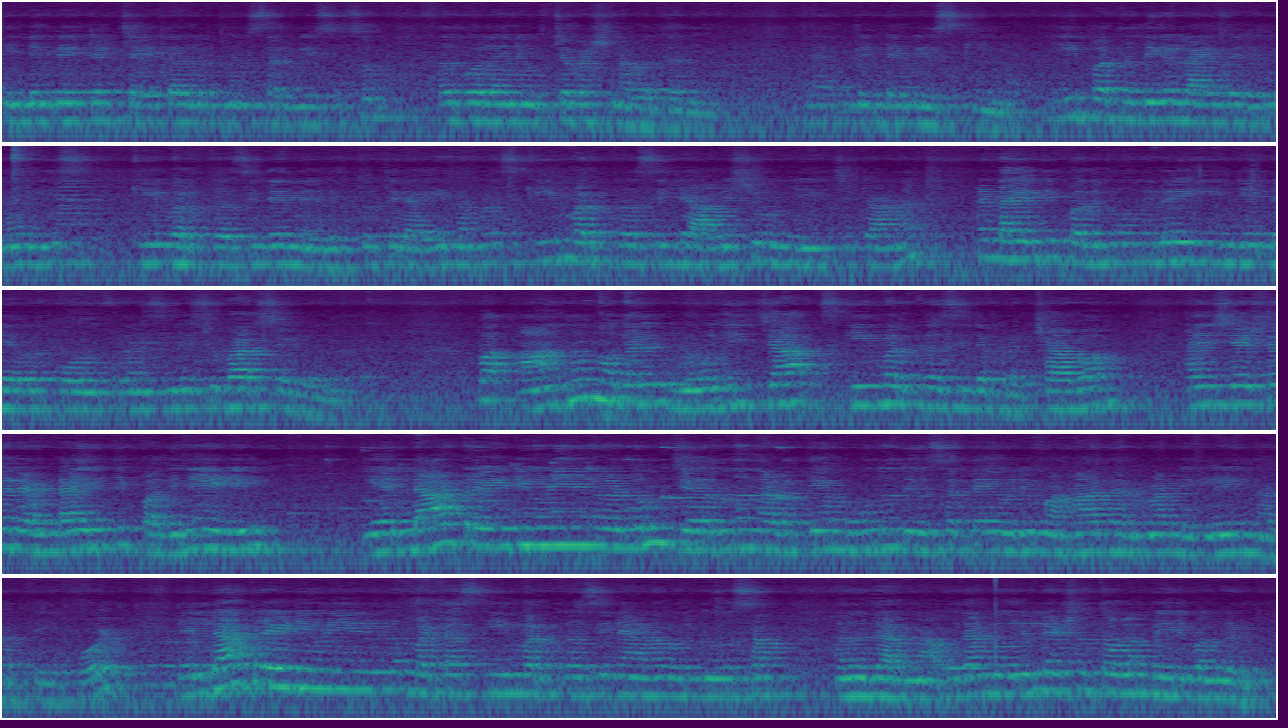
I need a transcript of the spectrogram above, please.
ഇന്റഗ്രേറ്റഡ് ചൈൽഡ് ഡെവലപ്മെന്റ് സർവീസസും അതുപോലെ തന്നെ ഉച്ചഭക്ഷണ പദ്ധതി മിഡ് ഡേ മീൽ സ്കീം ഈ പദ്ധതികളിലായി വരുന്ന ഈ സ്കീം വർക്കേഴ്സിന്റെ നേതൃത്വത്തിലായി നമ്മൾ സ്കീം വർക്കേഴ്സിന്റെ ആവശ്യം ഉന്നയിച്ചിട്ടാണ് രണ്ടായിരത്തി പതിമൂന്നിലെ ഇന്ത്യൻ ലേബർ കോൺഫറൻസിന്റെ ശുപാർശകൾ വന്നത്. അപ്പൊ അന്ന് മുതൽ യോജിച്ച സ്കീം വർക്കേഴ്സിന്റെ പ്രക്ഷാപം അതിനുശേഷം രണ്ടായിരത്തി പതിനേഴിൽ എല്ലാ ട്രേഡ് യൂണിയനുകളും ചേർന്ന് നടത്തിയ മൂന്ന് ദിവസത്തെ ഒരു മഹാധർമ്മ ഡൽഹിയിൽ നടത്തിയപ്പോൾ എല്ലാ ട്രേഡ് യൂണിയനുകളിലും പെട്ട സ്കീം വർക്കേഴ്സിനാണ് ഒരു ദിവസം അന്ന് ധർണ. ഏതാണ്ട് ഒരു ലക്ഷത്തോളം പേര് പങ്കെടുത്തു.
